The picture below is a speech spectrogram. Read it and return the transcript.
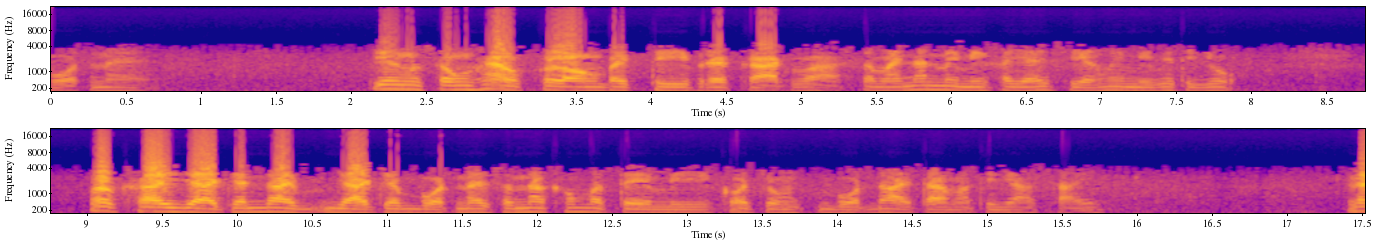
บวชแน่จึงทรงห้เอากลองไปตีประกาศว่า สมัยนั้นไม่มีขยายเสียงไม่มีวิทยุ ว่าใครอยากจะได้อยากจะบวชในสำนักของพระเตมีก็จงบวชได้ตามอัธยาศัย และ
